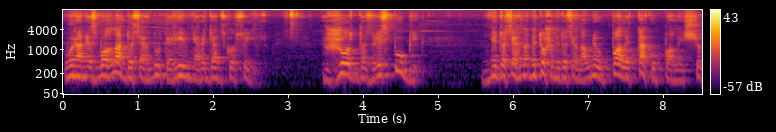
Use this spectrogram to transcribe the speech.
вона не змогла досягнути рівня Радянського Союзу. Жодна з республік не досягла, не то, що не досягла, вони впали, так упали, що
